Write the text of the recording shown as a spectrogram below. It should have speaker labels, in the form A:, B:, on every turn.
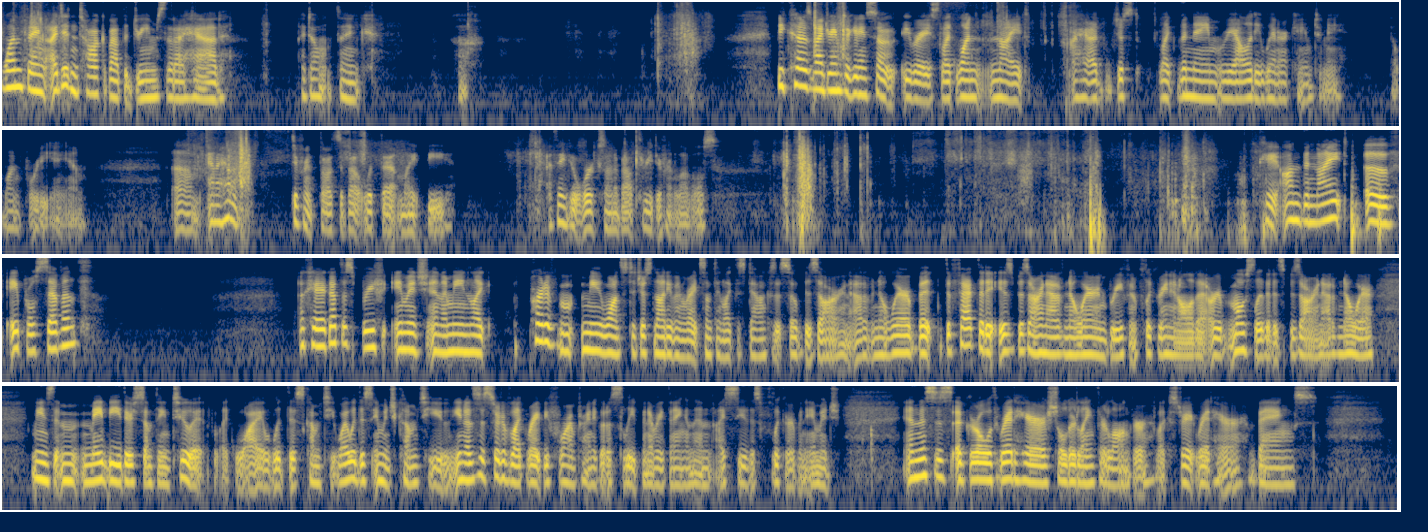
A: One thing, I didn't talk about the dreams that I had. I don't think. Ugh. Because my dreams are getting so erased. Like one night, I had just like the name Reality Winner came to me at 1.40 a.m. Um, and I have different thoughts about what that might be. I think it works on about three different levels. Okay, on the night of April 7th, okay, I got this brief image, and I mean, like, part of me wants to just not even write something like this down because it's so bizarre and out of nowhere. But the fact that it is bizarre and out of nowhere and brief and flickering and all of that, or mostly that it's bizarre and out of nowhere, means that maybe there's something to it. Like, why would this come to you? Why would this image come to you? You know, this is sort of like right before I'm trying to go to sleep and everything, and then I see this flicker of an image. And this is a girl with red hair, shoulder length or longer, like straight red hair, bangs,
